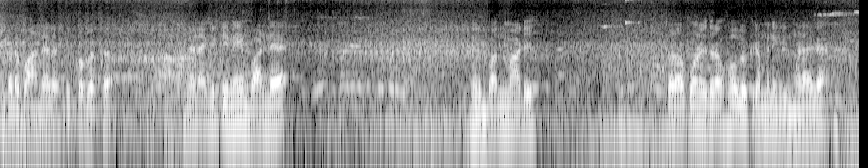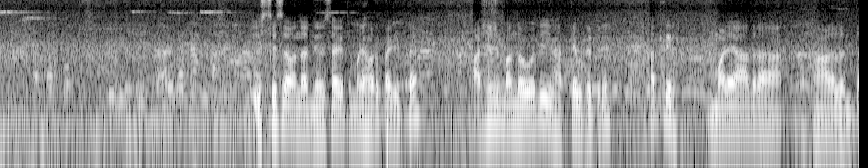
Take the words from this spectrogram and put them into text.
ಆ ಕಡೆ ಬಾಂಡೆ ಎಲ್ಲ ತಿಕ್ಕೋಬೇಕು. ನೆನಾಗಿಟ್ಟಿನಿ ಬಾಂಡೆ. ನೀನು ಬಂದ್ ಮಾಡಿ. ತೊಳ್ಕೊಂಡು ಇದ್ರಾಗ ಹೋಗ್ಬೇಕು ರೀ ಮನೆಗೆ ಈ ಮಳೆಯಾಗ ಇಷ್ಟು ದಿವಸ ಒಂದು ಹತ್ತು ದಿವಸ ಆಗಿತ್ತು, ಮಳೆ ಹೊರಪಾಗಿತ್ತು. ಆಶೀಶ್ ಬಂದು ಹೋಗೋದು, ಈಗ ಹತ್ತೇ ಬಿಟ್ಟೈತೆ ರೀ. ಹತ್ತಿರಿ ಮಳೆ ಆದ್ರೆ ಹಾಳಲ್ಲಂತ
